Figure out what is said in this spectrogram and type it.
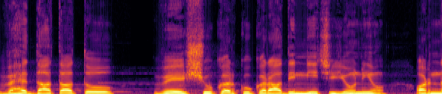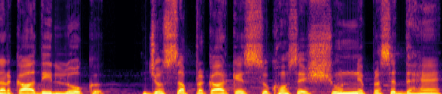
वह दाता तो वे शुकर कुकर आदि नीच योनियों और नरकादि लोक जो सब प्रकार के सुखों से शून्य प्रसिद्ध हैं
